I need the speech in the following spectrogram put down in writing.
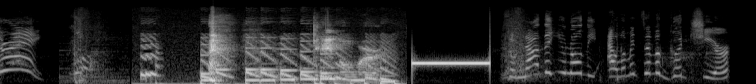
three! Game over. So now that you know the elements of a good cheer,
